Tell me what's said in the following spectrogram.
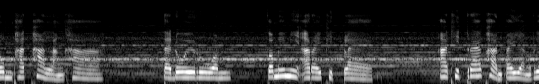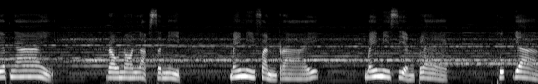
ลมพัดผ่านหลังคา แต่โดยรวม ก็ไม่มีอะไรผิดแปลก อาทิตย์แรกผ่านไปอย่างเรียบง่าย เรานอนหลับสนิท ไม่มีฝันร้าย ไม่มีเสียงแปลก ทุกอย่าง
